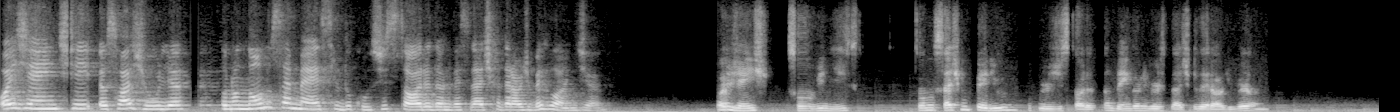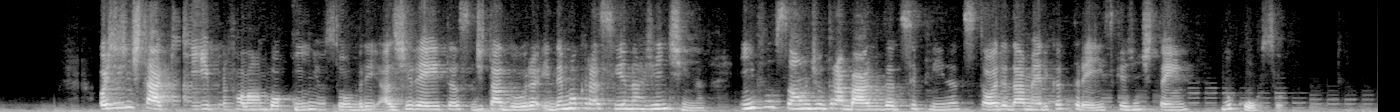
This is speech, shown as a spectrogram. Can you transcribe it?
Oi, gente, eu sou a Júlia, estou no nono semestre do curso de História da Universidade Federal de Berlândia. Oi, gente, sou o Vinícius, estou no sétimo período do curso de História também da Universidade Federal de Berlândia. Hoje a gente está aqui para falar um pouquinho sobre as direitas, ditadura e democracia na Argentina, em função de um trabalho da disciplina de História da América 3 que a gente tem no curso.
